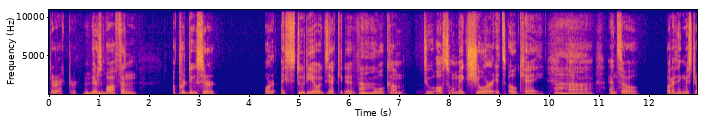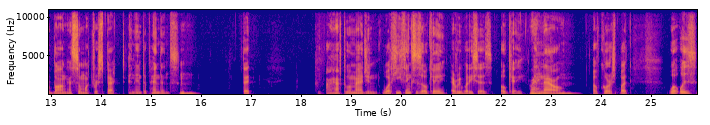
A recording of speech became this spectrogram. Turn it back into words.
director, there's often a producer or a studio executive Uh-huh. who will come to also make sure it's okay. Uh-huh. Uh, and so, but I think Mr. Bong has so much respect and independence Mm-hmm. that I have to imagine what he thinks is okay. Everybody says okay, Right. and now, of course. But what was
